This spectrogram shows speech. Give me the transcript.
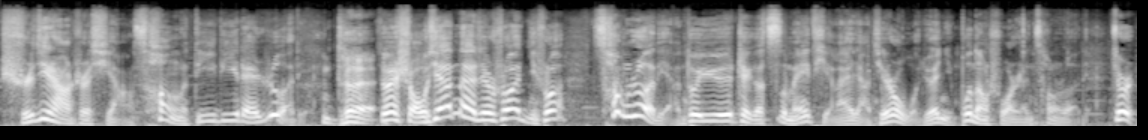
实际上是想蹭滴滴这热点，对，所以。首先呢，就是说，你说蹭热点，对于这个自媒体来讲，其实我觉得你不能说人蹭热点，就是。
